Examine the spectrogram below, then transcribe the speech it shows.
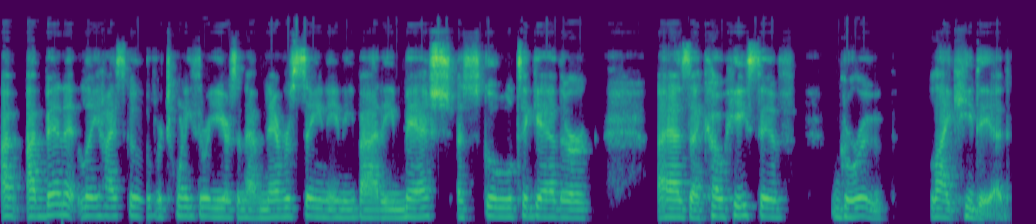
I've, I've been at lee high school for 23 years and i've never seen anybody mesh a school together as a cohesive group like he did.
